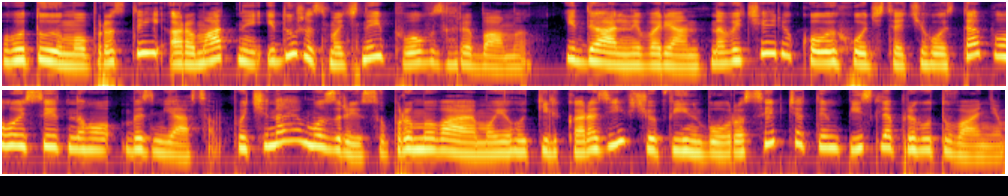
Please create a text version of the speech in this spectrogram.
Готуємо простий, ароматний і дуже смачний плов з грибами. Ідеальний варіант на вечерю, коли хочеться чогось теплого і ситного без м'яса. Починаємо з рису, промиваємо його кілька разів, щоб він був розсипчатим після приготування.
